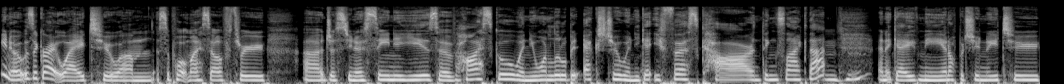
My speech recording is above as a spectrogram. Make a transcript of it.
you know, it was a great way to um, support myself through uh, just, you know, senior years of high school when you want a little bit extra, when you get your first car and things like that. And it gave me an opportunity to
